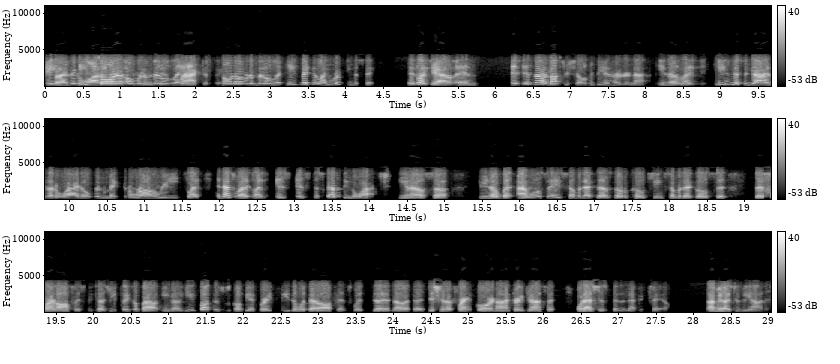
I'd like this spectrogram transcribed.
he- but I think a lot throwing of it over the middle lane, practicing. Going over the middle, lane. he's making like rookie mistakes. It's like Yeah. you know, and it, it's not about your shoulder being hurt or not. You know, like he's missing guys that are wide open, making the wrong reads, like, and that's why like it's it's disgusting to watch. You know, so you know, but I will say some of that does go to coaching, some of that goes to the front office because you think about, you know, you thought this was going to be a great season with that offense with the uh, the addition of Frank Gore and Andre Johnson. Well, that's just been an epic fail. I mean, let's just be honest.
